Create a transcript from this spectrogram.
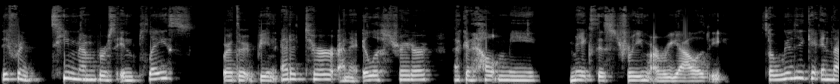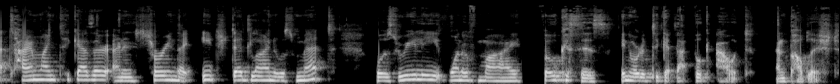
different team members in place, whether it be an editor and an illustrator that can help me make this dream a reality. So, really getting that timeline together and ensuring that each deadline was met was really one of my focuses in order to get that book out and published.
